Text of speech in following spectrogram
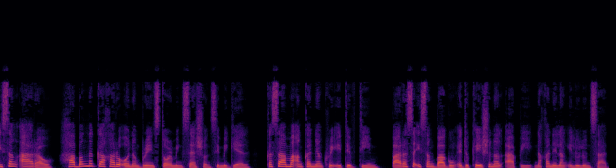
Isang araw, habang nagkakaroon ng brainstorming session si Miguel, kasama ang kanyang creative team, para sa isang bagong educational API na kanilang ilulunsad,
